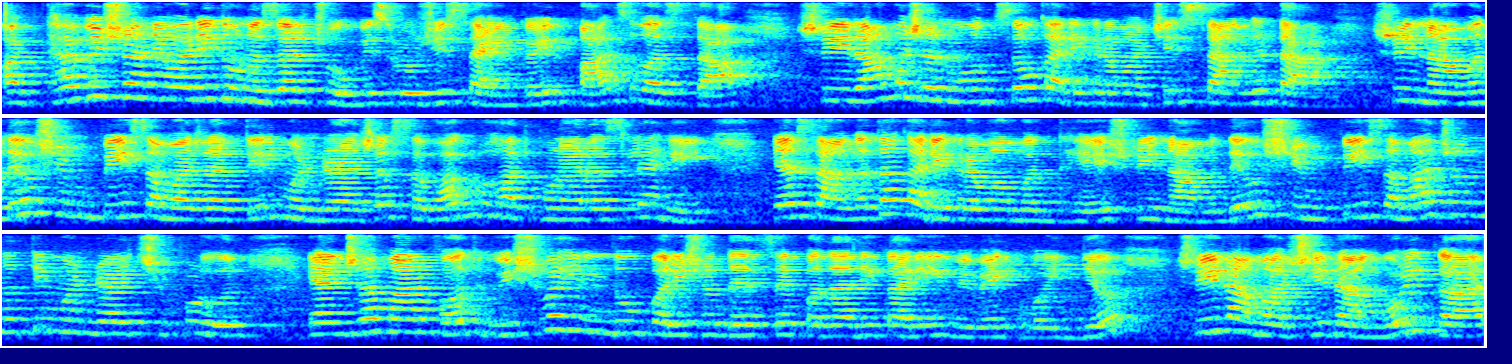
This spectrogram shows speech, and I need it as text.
अठ्ठावीस जानेवारी दोन हजार चोवीस रोजी सायंकाळी पाच वाजता श्रीराम जन्मोत्सव कार्यक्रमाची सांगता श्री नामदेव शिंपी समाजातील मंडळाच्या सभागृहात होणार असल्याने या सांगता कार्यक्रमामध्ये श्री नामदेव शिंपी समाजोन्नती मंडळ चिपळूण यांच्या मार्फत विश्व हिंदू परिषदेचे पदाधिकारी विवेक वैद्य श्रीरामाची रांगोळीकार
